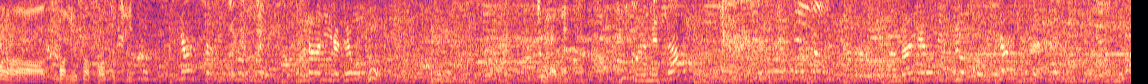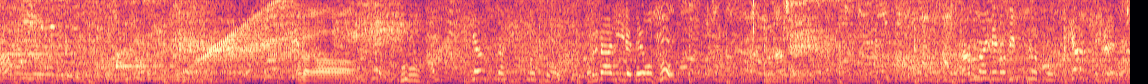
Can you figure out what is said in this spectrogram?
Oh là, 3500 tout de suite. Tu me remettes. On va le mettre là. Oh là là. Good.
